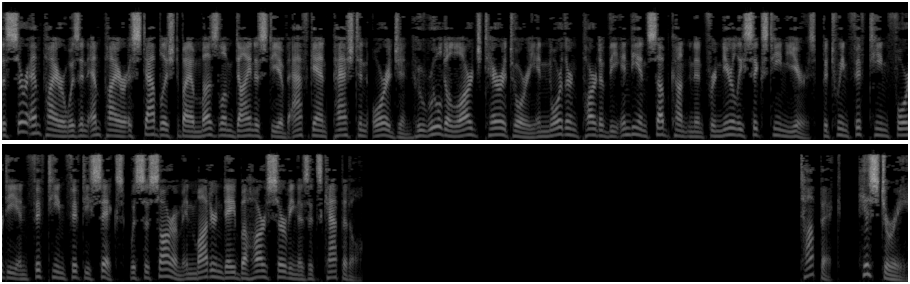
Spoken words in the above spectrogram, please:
The Sur Empire was an empire established by a Muslim dynasty of Afghan Pashtun origin who ruled a large territory in northern part of the Indian subcontinent for nearly 16 years, between 1540 and 1556, with Sasaram in modern-day Bihar serving as its capital. History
